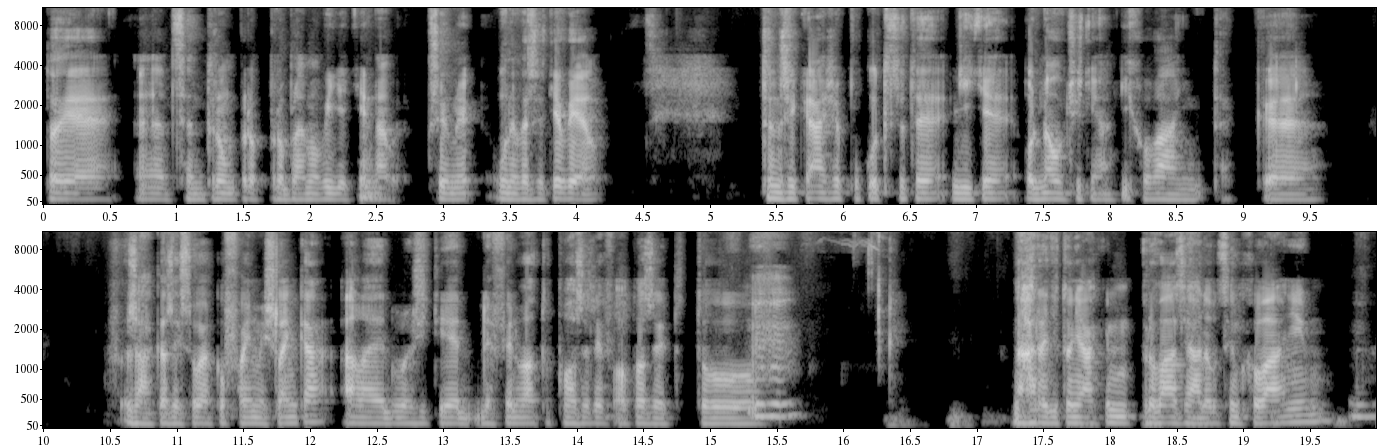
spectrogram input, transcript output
to je eh, centrum pro problémové děti na, při uni- univerzitě v Yale. Ten říká, že pokud chcete dítě odnaučit nějaký chování, tak eh, zákazy jsou jako fajn myšlenka, ale důležité je definovat tu positive opposite, tu, Mhm. Nahradit to nějakým pro vás žádoucím chováním Mhm.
